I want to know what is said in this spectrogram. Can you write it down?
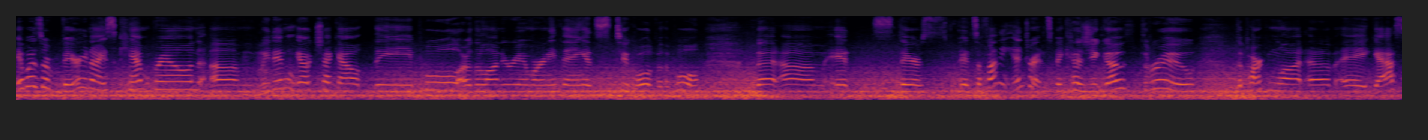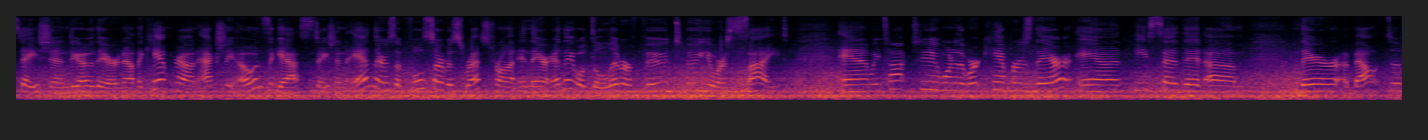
It was a very nice campground. Um, we didn't go check out the pool or the laundry room or anything. It's too cold for the pool. But um, it's there's it's a funny entrance because you go through the parking lot of a gas station to go there. Now the campground actually owns the gas station and there's a full service restaurant in there and they will deliver food to your site And we talked to one of the work campers there, and he said that um, they're about to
